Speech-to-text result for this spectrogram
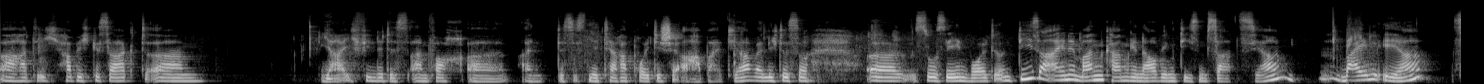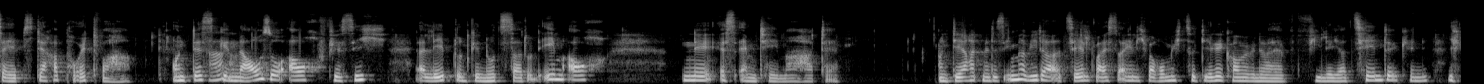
hatte ich, habe ich gesagt, ähm, ja, ich finde das einfach, äh, ein, das ist eine therapeutische Arbeit, ja, weil ich das so, äh, so sehen wollte. Und dieser eine Mann kam genau wegen diesem Satz, ja, weil er selbst Therapeut war. und das Ah. genauso auch für sich erlebt und genutzt hat und eben auch eine SM-Thema hatte. Und der hat mir das immer wieder erzählt. Weißt du eigentlich, warum ich zu dir gekommen bin? Weil viele Jahrzehnte kenne ich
